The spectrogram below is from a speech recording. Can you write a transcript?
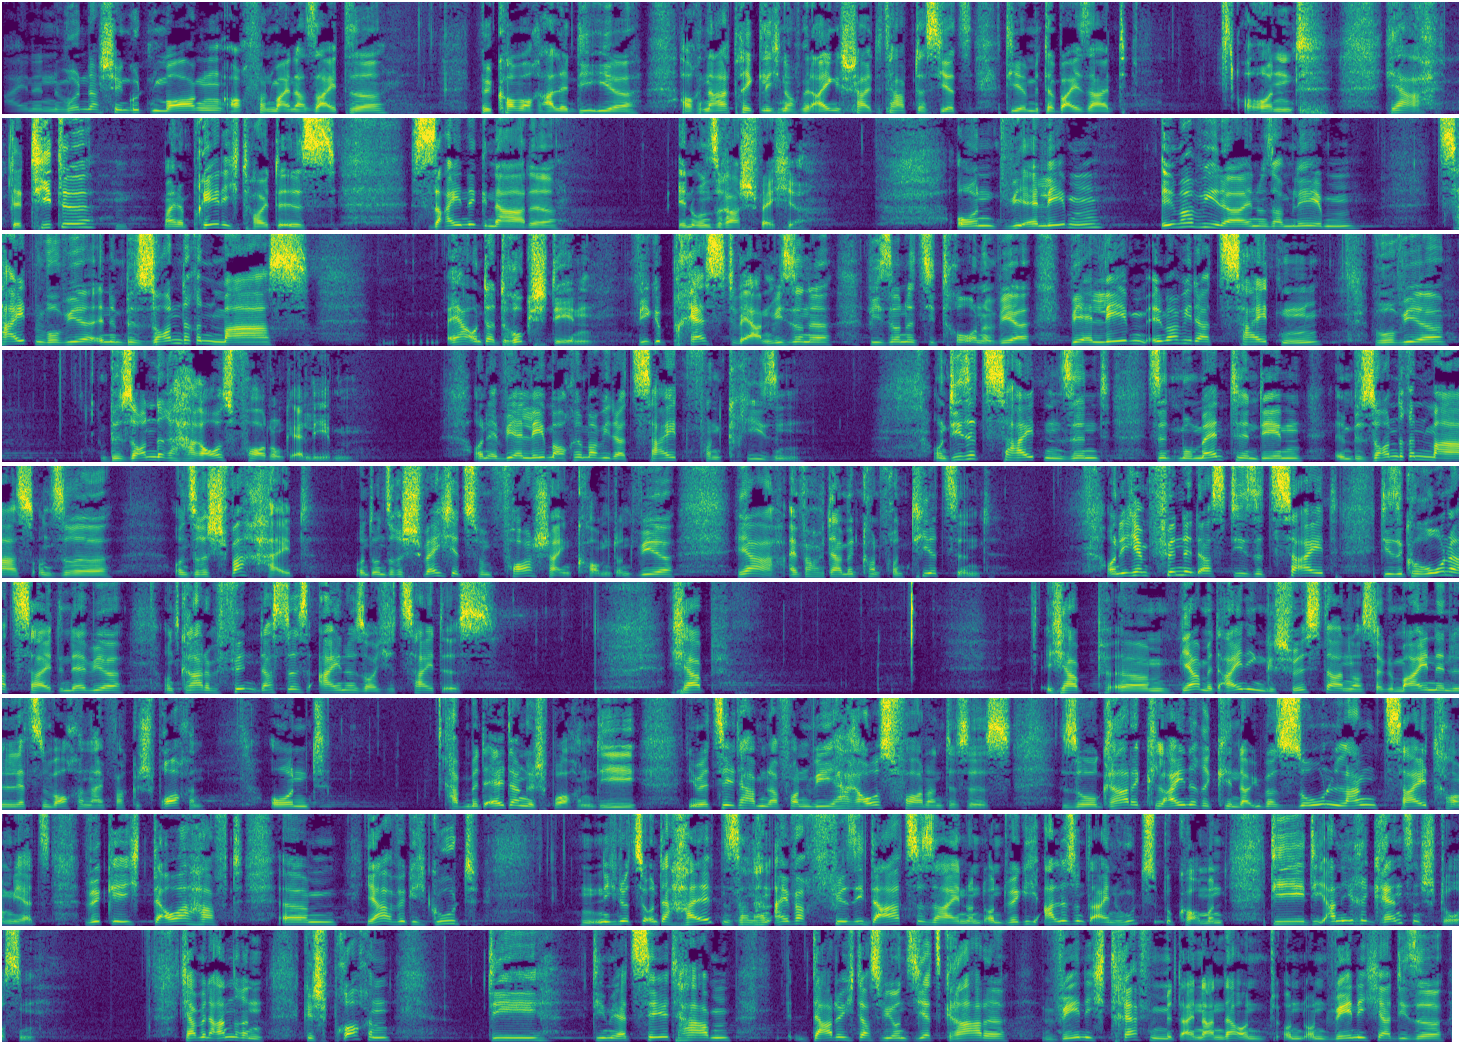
Einen wunderschönen guten Morgen auch von meiner Seite. Willkommen auch alle, die ihr auch nachträglich noch mit eingeschaltet habt, dass ihr jetzt, die ihr mit dabei seid. Und ja, der Titel meiner Predigt heute ist Seine Gnade in unserer Schwäche. Und wir erleben immer wieder in unserem Leben Zeiten, wo wir in einem besonderen Maß ja, unter Druck stehen wie gepresst werden, wie so eine, wie so eine Zitrone. Wir, wir erleben immer wieder Zeiten, wo wir besondere Herausforderungen erleben. Und wir erleben auch immer wieder Zeiten von Krisen. Und diese Zeiten sind, sind Momente, in denen in besonderem Maß unsere, unsere Schwachheit und unsere Schwäche zum Vorschein kommt und wir, ja, einfach damit konfrontiert sind. Und ich empfinde, dass diese Zeit, diese Corona-Zeit, in der wir uns gerade befinden, dass das eine solche Zeit ist. Ich habe ich hab, ähm, ja, mit einigen Geschwistern aus der Gemeinde in den letzten Wochen einfach gesprochen und habe mit Eltern gesprochen, die, die mir erzählt haben davon, wie herausfordernd es ist, so gerade kleinere Kinder über so einen langen Zeitraum jetzt wirklich dauerhaft, ähm, ja, wirklich gut nicht nur zu unterhalten, sondern einfach für sie da zu sein und, und wirklich alles unter einen Hut zu bekommen und die, die an ihre Grenzen stoßen. Ich habe mit anderen gesprochen, die, die mir erzählt haben, dadurch, dass wir uns jetzt gerade wenig treffen miteinander und, und, und wenig ja diese,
